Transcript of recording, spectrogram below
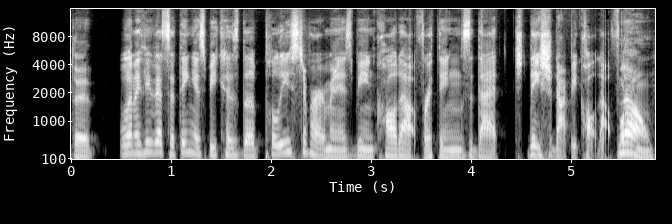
that Well, and I think that's the thing is because the police department is being called out for things that they should not be called out for. no,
